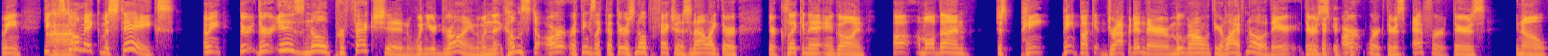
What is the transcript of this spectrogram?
I mean, you can Uh, still make mistakes. I mean, there there is no perfection when you're drawing. When it comes to art or things like that, there is no perfection. It's not like they're they're clicking it and going, "Oh, I'm all done." Just paint paint bucket, drop it in there, moving on with your life. No, there there's artwork, there's effort, there's you know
